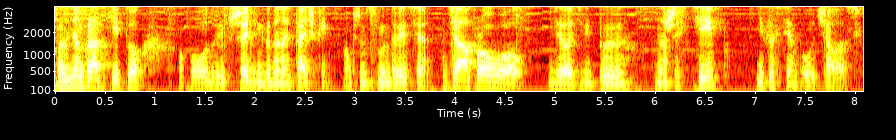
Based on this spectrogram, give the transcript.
Подведем краткий итог по поводу вип-шейдинга данной тачкой. В общем, смотрите. Сначала пробовал делать випы на 6, не совсем получалось.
